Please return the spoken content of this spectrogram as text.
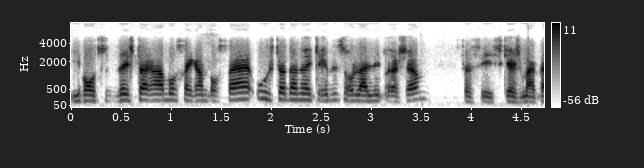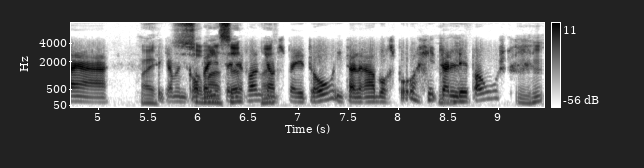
ils vont-tu te dire je te rembourse 50% ou je te donne un crédit sur l'année prochaine? Ça, c'est ce que je m'attends à. c'est comme une compagnie de téléphone, quand tu payes trop, ils te le remboursent pas, ils te mm-hmm. l'éponge. Mm-hmm.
